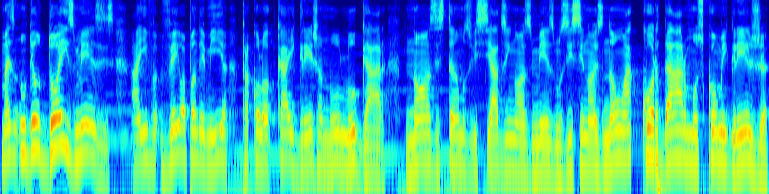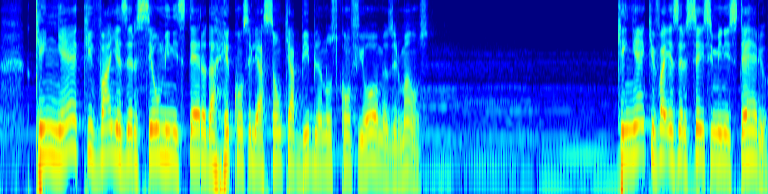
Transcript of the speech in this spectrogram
mas não deu dois meses. Aí veio a pandemia para colocar a igreja no lugar. Nós estamos viciados em nós mesmos e se nós não acordarmos como igreja, quem é que vai exercer o ministério da reconciliação que a Bíblia nos confiou, meus irmãos? Quem é que vai exercer esse ministério?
